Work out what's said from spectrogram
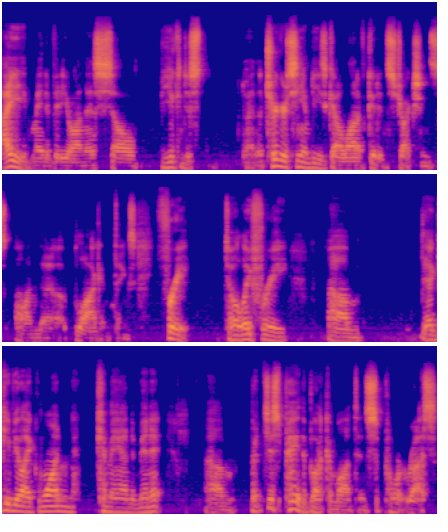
I made a video on this, so you can just uh, the trigger CMD's got a lot of good instructions on the blog and things. Free, totally free. Um, they'll give you like one command a minute. Um, but just pay the buck a month and support Russ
